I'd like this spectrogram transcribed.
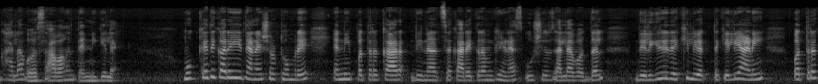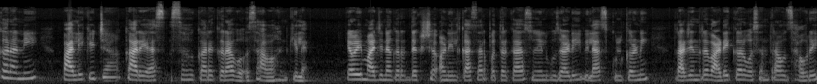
घालावं असं आवाहन त्यांनी केलं आहे मुख्याधिकारी ज्ञानेश्वर ठोंबरे यांनी पत्रकार दिनाचा कार्यक्रम घेण्यास उशीर झाल्याबद्दल दिलगिरी देखील व्यक्त केली आणि पत्रकारांनी पालिकेच्या कार्यास सहकार्य करावं असं आवाहन केलं आहे यावेळी माजी नगराध्यक्ष अनिल कासार पत्रकार सुनील बुजाडी विलास कुलकर्णी राजेंद्र वाडेकर वसंतराव झावरे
